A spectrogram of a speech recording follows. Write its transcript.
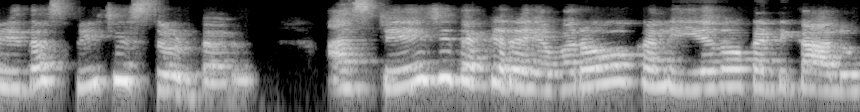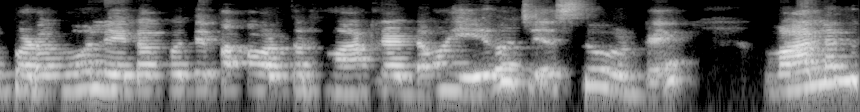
మీద స్పీచ్ ఇస్తూ ఉంటారు. ఆ స్టేజ్ దగ్గర ఎవరో ఒకళ్ళు ఏదో ఒకటి కాలు ఊపడమో లేకపోతే పక్క వాళ్ళతో మాట్లాడడమో ఏదో చేస్తూ ఉంటే వాళ్ళను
